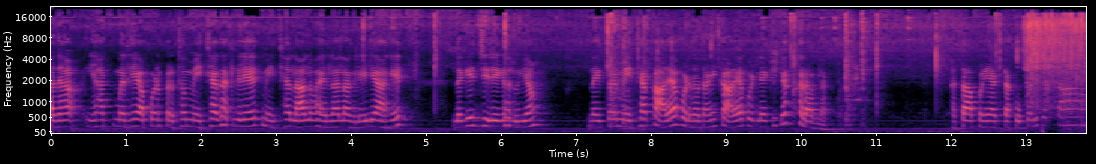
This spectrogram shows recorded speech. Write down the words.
आता ह्यातमध्ये आपण प्रथम मेथ्या घातलेल्या आहेत. मेथ्या लाल व्हायला लागलेल्या आहेत. लगेच जिरे घालूया. नाहीतर मेथ्या काळ्या पडतात आणि काळ्या पडल्या की त्या खराब लागतात. आता आपण यात टाकू कढीपत्ता.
